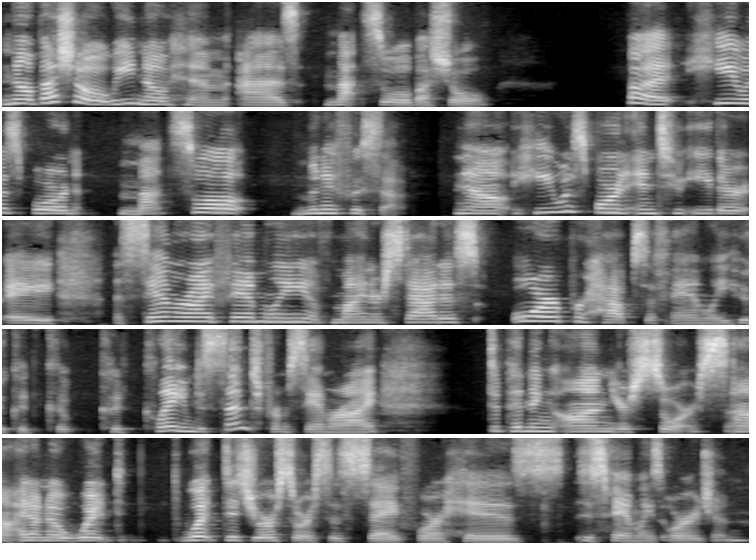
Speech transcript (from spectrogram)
Now Basho, we know him as Matsuo Basho, but he was born Matsuo Munefusa. Now, he was born into either a, a samurai family of minor status or perhaps a family who could, could, could claim descent from samurai depending on your source. Uh, I don't know what what did your sources say for his his family's origin.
